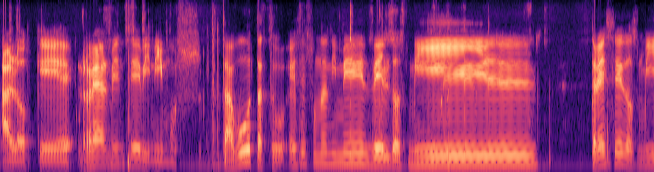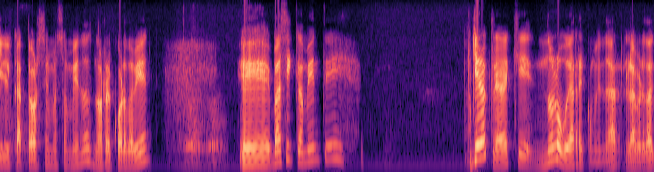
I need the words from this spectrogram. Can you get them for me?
a lo que realmente vinimos. Tabu Tattoo, ese es un anime del 2013, 2014 más o menos, no recuerdo bien. Eh, básicamente, quiero aclarar que no lo voy a recomendar. La verdad,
